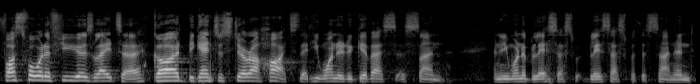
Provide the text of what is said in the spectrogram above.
Fast forward a few years later, God began to stir our hearts that He wanted to give us a son. And He wanted to bless us, bless us with a son. And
